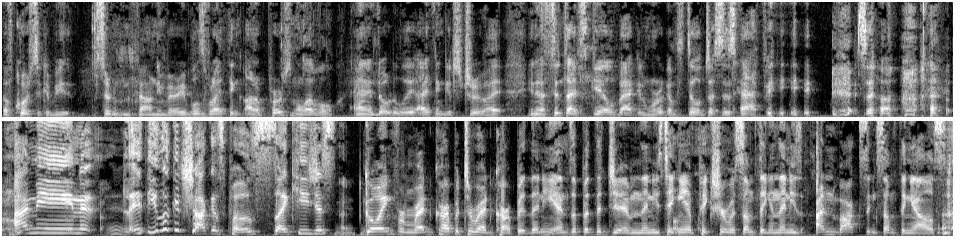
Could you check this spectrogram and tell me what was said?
Of course, there could be certain confounding variables, but I think on a personal level, anecdotally, I think it's true. I, you know, since I've scaled back in work, I'm still just as happy. so, I mean, mean, if you look at Shaka's posts, like he's just going from red carpet to red carpet. Then he ends up at the gym. Then he's taking a picture with something, and then he's unboxing something else.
